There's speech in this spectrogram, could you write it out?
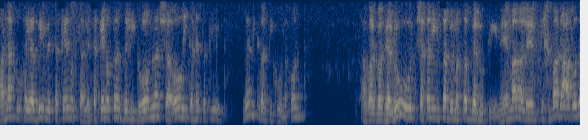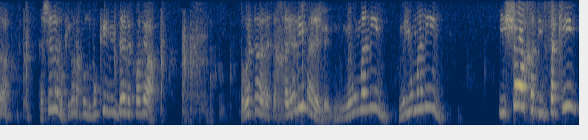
אנחנו חייבים לתקן אותה. לתקן אותה זה לגרום לה שהאור ייכנס לכלי. זה נקרא תיקון, נכון? אבל בגלות, כשאתה נמצא במצב גלותי, נאמר עליהם, תכבד העבודה. קשה לנו, כאילו אנחנו דבוקים עם דבק מגע. אתה רואה את החיילים האלה, מאומנים, מיומנים. אישה אחת עם סכין,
